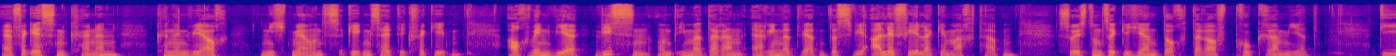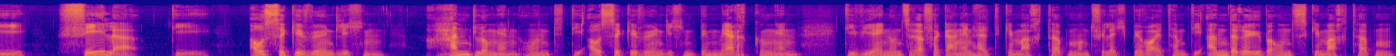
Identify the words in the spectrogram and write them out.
äh, vergessen können, können wir auch nicht mehr uns gegenseitig vergeben. Auch wenn wir wissen und immer daran erinnert werden, dass wir alle Fehler gemacht haben, so ist unser Gehirn doch darauf programmiert, die Fehler, die außergewöhnlichen Handlungen und die außergewöhnlichen Bemerkungen, die wir in unserer Vergangenheit gemacht haben und vielleicht bereut haben, die andere über uns gemacht haben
